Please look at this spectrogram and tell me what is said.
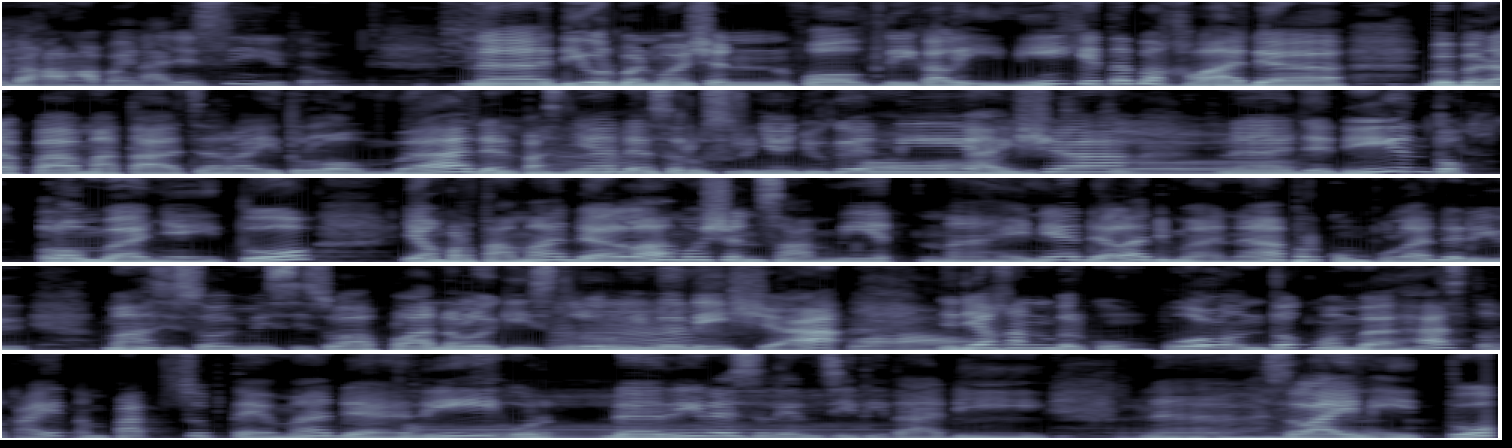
Kayak bakal ngapain aja sih gitu? Nah di Urban Motion Fall 3 kali ini kita bakal ada beberapa mata acara itu lomba dan pastinya ada seru-serunya juga nih Oh, Aisyah. gitu. Nah jadi untuk lombanya itu yang pertama adalah Motion Summit. Nah ini adalah di mana perkumpulan dari mahasiswa-mahasiswa planologi seluruh Hmm. Indonesia. Wow. Jadi akan berkumpul untuk membahas terkait empat subtema dari ur- Oh. dari Resilient City tadi. Keren Nah, banget. selain itu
